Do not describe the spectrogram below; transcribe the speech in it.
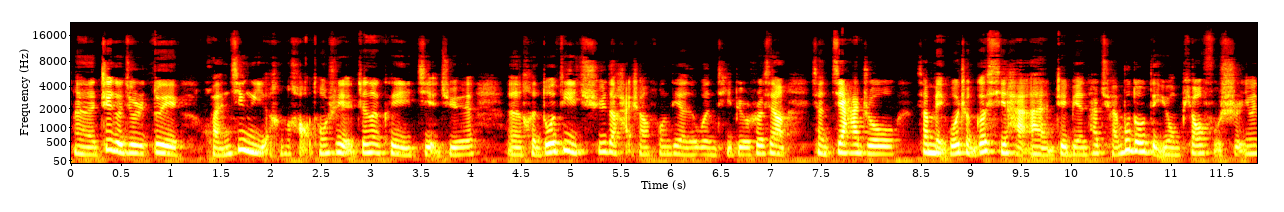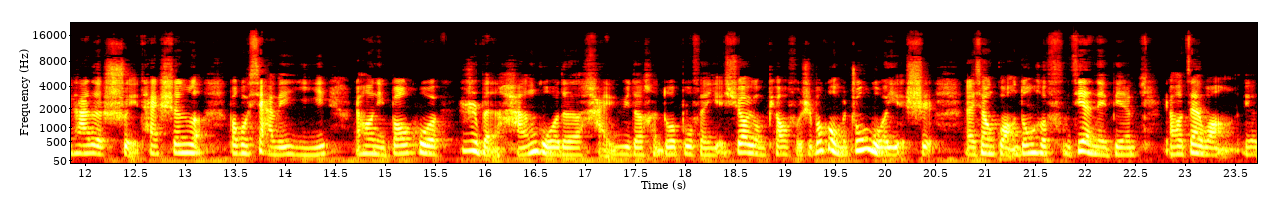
嗯，这个就是对环境也很好，同时也真的可以解决嗯很多地区的海上风电的问题。比如说像像加州、像美国整个西海岸这边，它全部都得用漂浮式，因为它的水太深了。包括夏威夷，然后你包括日本、韩国的海域的很多部分也需要用漂浮式，包括我们中国也是。呃，像广东和福建那边，然后再往那个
